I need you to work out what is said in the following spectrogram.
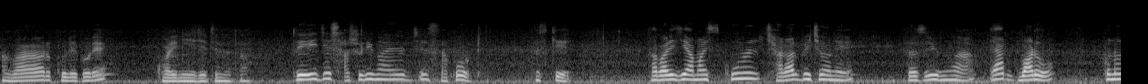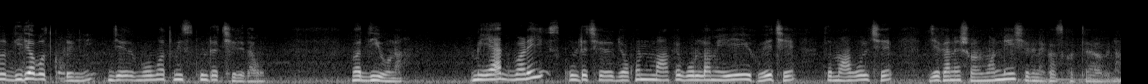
আবার কোলে করে ঘরে নিয়ে যেতে হতো। তো এই যে শাশুড়ি মায়ের যে সাপোর্ট আজকে আবার এই যে আমার স্কুল ছাড়ার পিছনে শাশুড়ি মা একবারও কোনো দ্বিধাবোধ করেনি যে, বৌমা, তুমি স্কুলটা ছেড়ে দাও বা দিও না। আমি একবারেই স্কুলটা ছেড়ে, যখন মাকে বললাম, এই হয়েছে। তো মা বলছে, যেখানে সম্মান নেই, সেখানে কাজ করতে হবে না।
